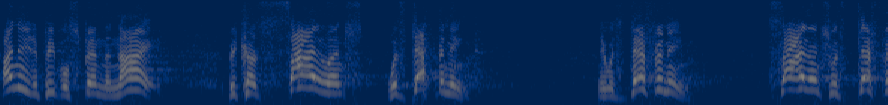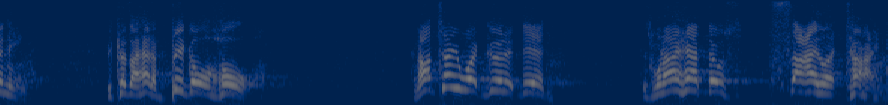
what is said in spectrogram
I needed people to spend the night because silence was deafening. It was deafening. Silence was deafening because I had a big old hole. And I'll tell you what good it did is when I had those silent times.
